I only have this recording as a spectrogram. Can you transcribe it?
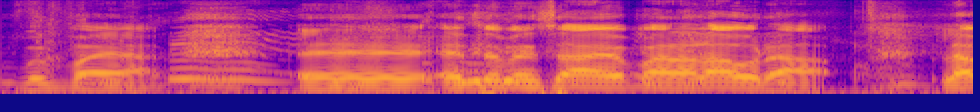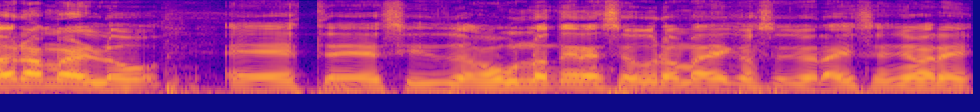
Voy para allá. Eh, este mensaje es para Laura. Laura Merlo, este, si aún no tiene seguro médico, señoras y señores,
